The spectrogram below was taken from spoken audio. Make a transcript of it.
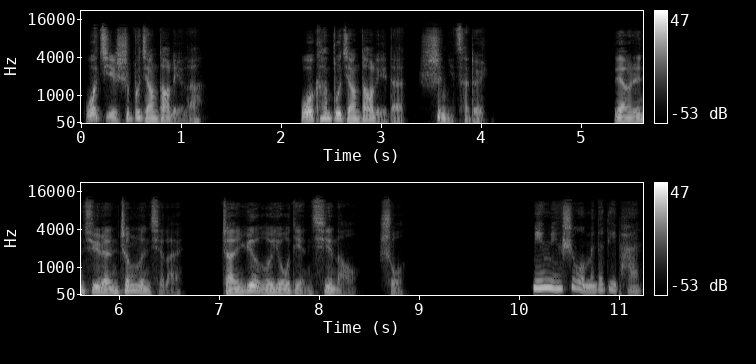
我几时不讲道理了？我看不讲道理的是你才对。”两人居然争论起来，展月娥有点气恼，说。明明是我们的地盘，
